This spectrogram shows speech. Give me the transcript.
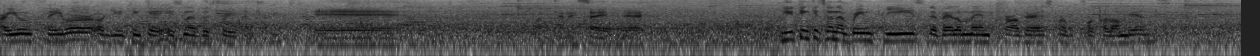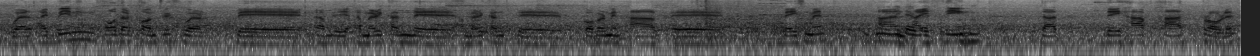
Are you in favor, or do you think it's not good for your country? Uh, what can I say? Uh, Do you think it's gonna bring peace, development, progress for, for Colombia? Well, I've been in other countries where the um, the American the American uh, government have a basement, and I think mhm. that they have had problems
